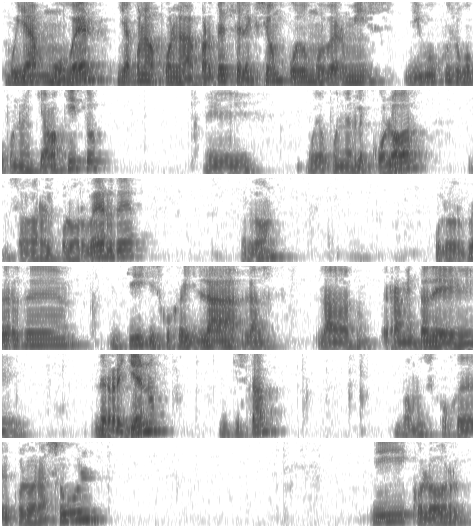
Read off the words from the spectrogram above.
Voy a mover, ya con la, con la parte de selección puedo mover mis dibujos. Lo voy a poner aquí abajito. Eh, voy a ponerle color Vamos a agarrar el color verde. Perdón. Color verde. Aquí y escoger la, la herramienta de, de relleno. Aquí está. Vamos a escoger el color azul. Y color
